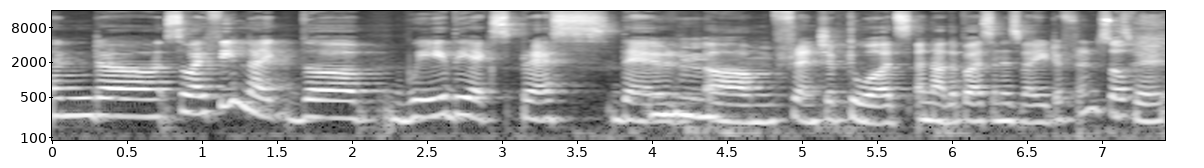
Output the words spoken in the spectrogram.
and uh, so i feel like the way they express their um, friendship towards another person is very different so very-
